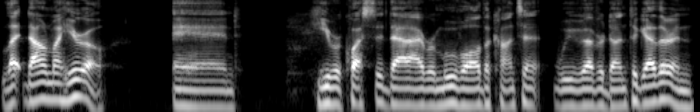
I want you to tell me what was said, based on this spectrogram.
let down my hero, and he requested that I remove all the content we've ever done together and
